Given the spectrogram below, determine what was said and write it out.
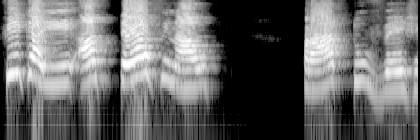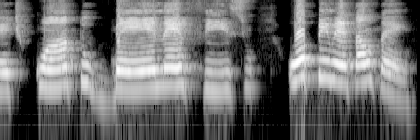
Fica aí até o final pra tu ver, gente, quanto benefício o pimentão tem.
